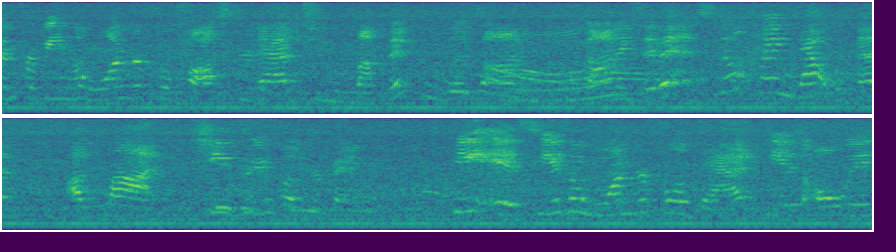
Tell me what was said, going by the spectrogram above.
Jackson for being a wonderful foster dad to Muppet, who was on, was on exhibit and still hangs out with them a lot. She really loves her family. He is. He is a wonderful dad. He is always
